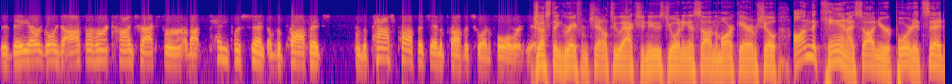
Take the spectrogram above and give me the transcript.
that they are going to offer her a contract for about 10% of the profits from the past profits and the profits going forward here. Justin Gray from Channel 2 Action News joining us on the Mark Arum Show. On the can, I saw in your report, it said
